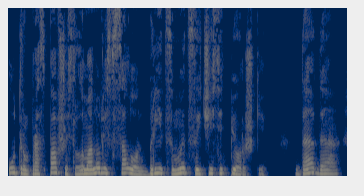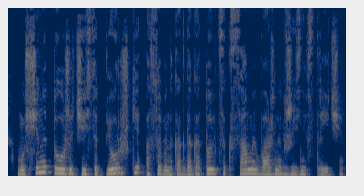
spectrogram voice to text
Утром, проспавшись, ломанулись в салон, бриться, мыться и чистить перышки. Да-да, мужчины тоже чистят перышки, особенно когда готовятся к самой важной в жизни встрече.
